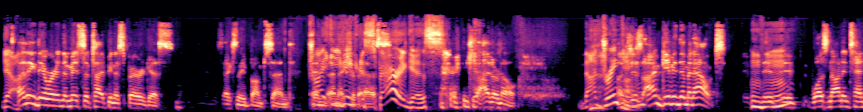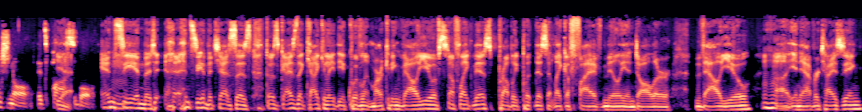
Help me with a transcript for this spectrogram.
Yeah. I think they were in the midst of typing asparagus and then just accidentally bumped send. Try and an eating asparagus, yeah, I don't know. Not drinking. Just I'm giving them an out. It, Mm-hmm. it, it was not intentional. It's possible. NC in the NC in the chat says those guys that calculate the equivalent marketing value of stuff like this probably put this at like a five million dollar value uh, in advertising,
